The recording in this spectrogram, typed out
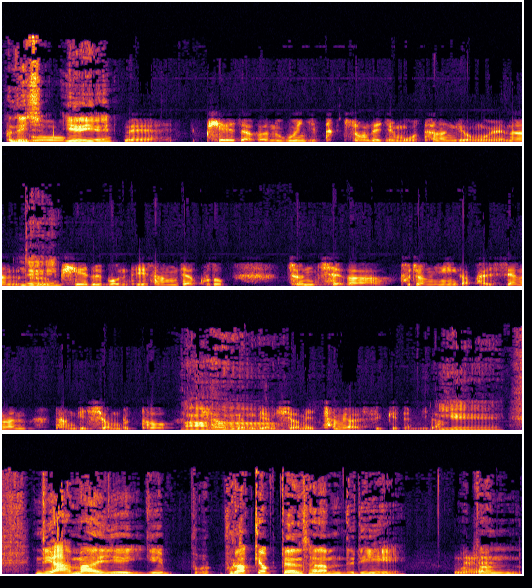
근데 그리고 예, 예. 네. 피해자가 누구인지 특정되지 못하는 경우에는 네. 그 피해를 본 대상자 그룹 전체가 부정행위가 발생한 단계 시험부터 시험 경쟁 시험에 참여할 수 있게 됩니다. 예. 근데 아마 이게 불합격된 사람들이 네. 어떤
